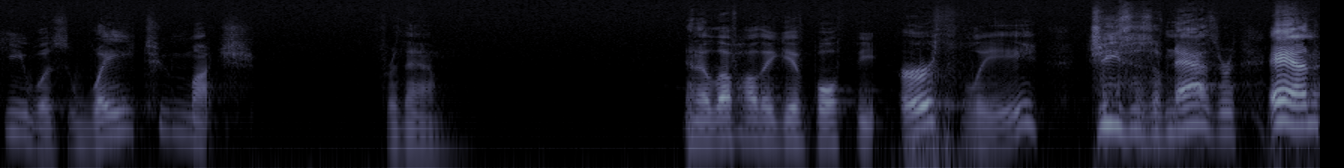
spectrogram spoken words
He was way too much for them. And I love how they give both the earthly, Jesus of Nazareth, and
